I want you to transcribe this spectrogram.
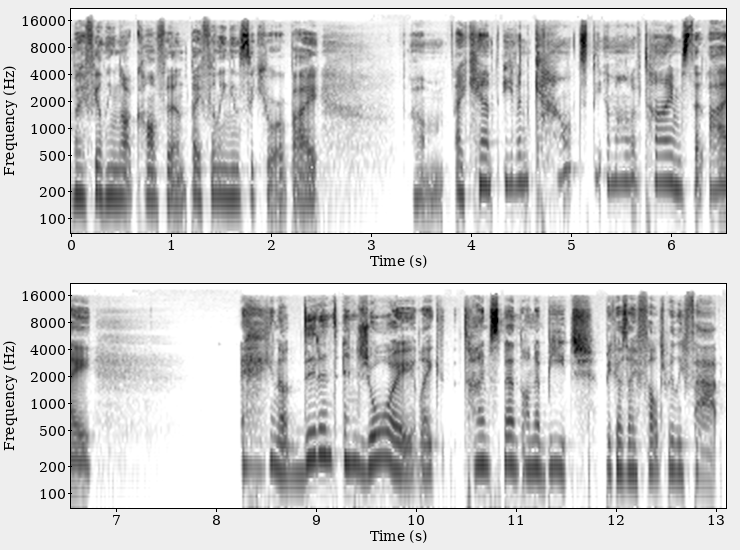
by feeling not confident, by feeling insecure, by um, I can't even count the amount of times that I you know, didn't enjoy like time spent on a beach because I felt really fat.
